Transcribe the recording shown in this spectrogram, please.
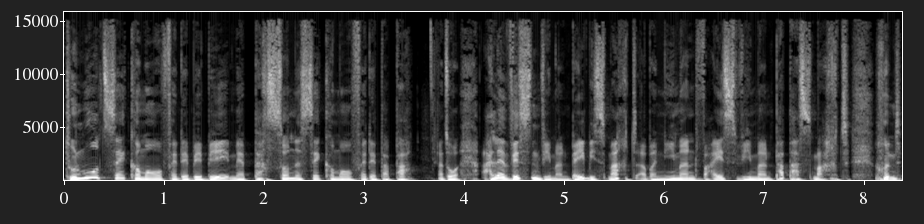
Tout le monde sait comment on fait des bébés, mais personne ne sait comment on fait des papas. Also alle wissen, wie man Babys macht, aber niemand weiß, wie man Papas macht. Und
